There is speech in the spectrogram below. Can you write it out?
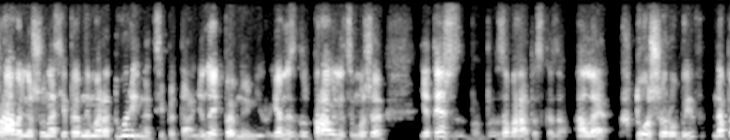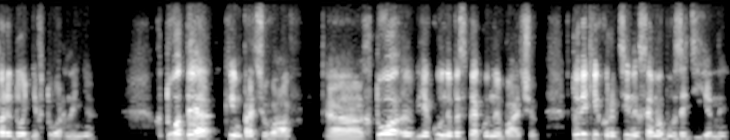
правильно, що у нас є певний мораторій на ці питання, ну як певною мірою. Я не ну, правильно це може. Я теж забагато сказав, але хто що робив напередодні вторгнення, хто де ким працював, е, хто е, яку небезпеку не бачив, хто в яких корупційних схемах був задіяний,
